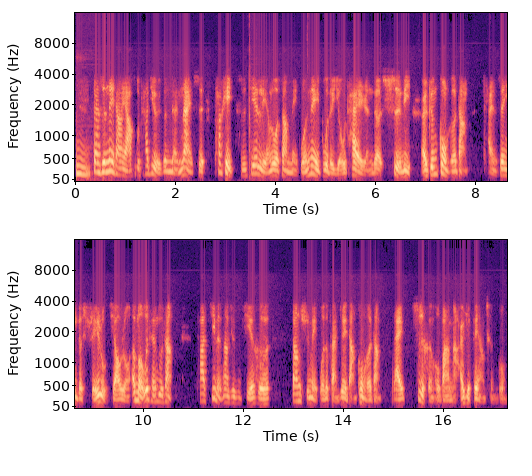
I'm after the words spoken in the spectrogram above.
嗯，但是内塔尼亚胡他就有一个能耐，是他可以直接联络上美国内部的犹太人的势力，而跟共和党产生一个水乳交融。而某个程度上，他基本上就是结合当时美国的反对党共和党来制衡奥巴马，而且非常成功。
